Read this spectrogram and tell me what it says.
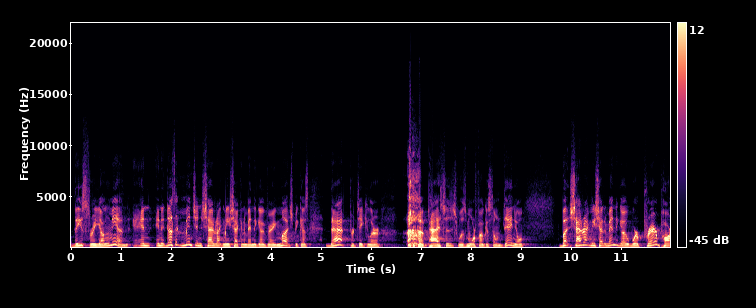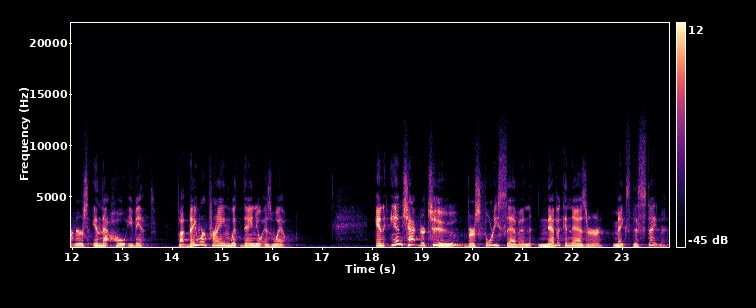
these three young men. And, and it doesn't mention Shadrach, Meshach, and Abednego very much because that particular passage was more focused on Daniel. But Shadrach, Meshach, and Abednego were prayer partners in that whole event. Like they were praying with Daniel as well. And in chapter 2, verse 47, Nebuchadnezzar makes this statement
